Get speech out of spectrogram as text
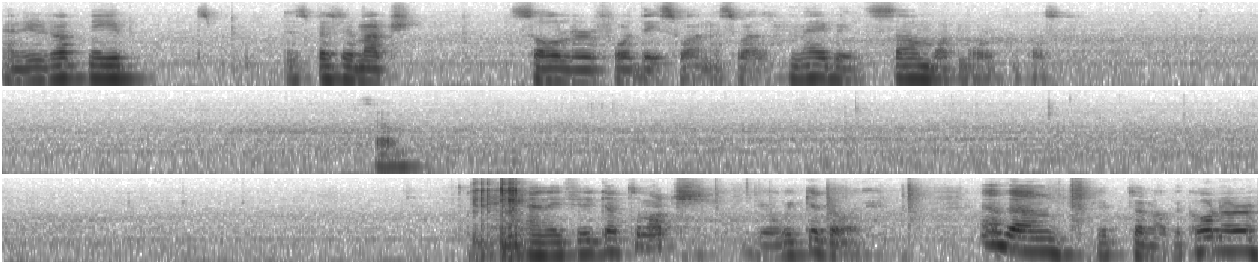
And you don't need especially much solder for this one as well. Maybe somewhat more because so. And if you get too much you wicked away and then flip to another corner.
